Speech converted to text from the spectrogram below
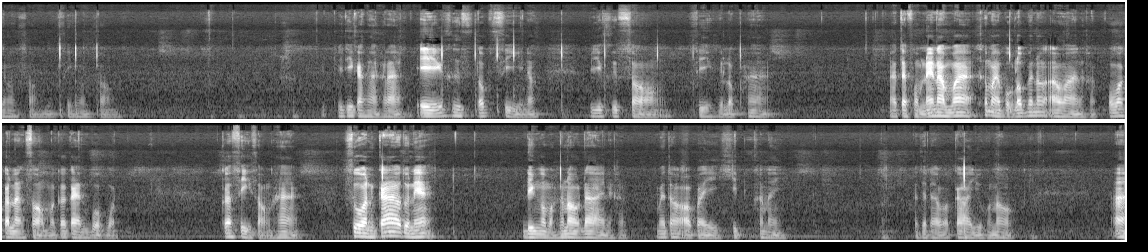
กำลังสองบวก c กำลังสองวิธีการหาขนาด a ก็คือลบสี่เนาะ b คือสอง c คือลบห้าแต่ผมแนะนำว่าเครื่องหมายบวกลบไม่ต้องเอามานะครับ เพราะว่ากำลังสองมันก็กลายเป็นบวกหมด ก็สี่สองห้า ส่วนเก้าตัวเนี้ย ดึงออกมาข้างนอกได้นะครับ ไม่ต้องเอาไปคิดข้างใน ก็จะได้ว่าเก้าอยู่ข้างนอก อะ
